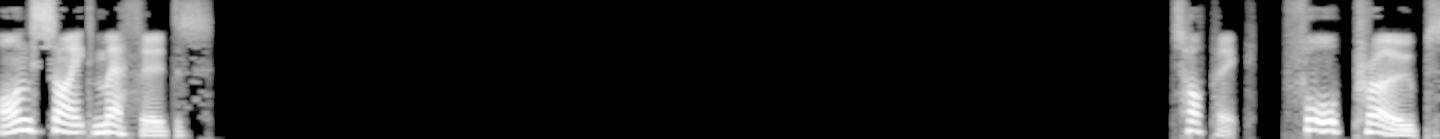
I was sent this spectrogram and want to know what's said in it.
On-site methods Topic: Four probes.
